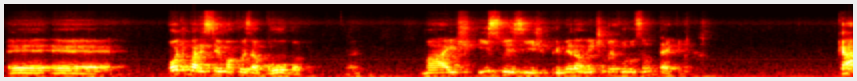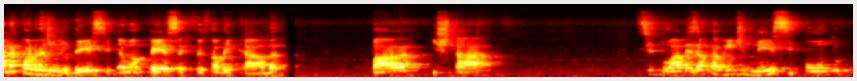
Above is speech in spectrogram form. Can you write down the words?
é, é, pode parecer uma coisa boba, mas isso exige, primeiramente, uma evolução técnica. Cada quadradinho desse é uma peça que foi fabricada para estar situada exatamente nesse ponto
